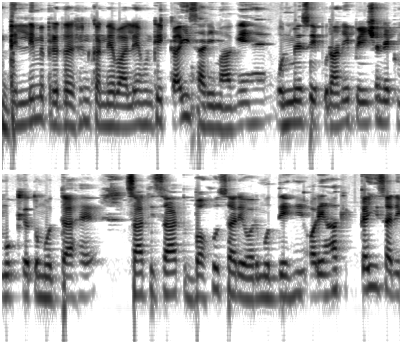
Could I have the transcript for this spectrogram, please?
दिल्ली में प्रदर्शन करने वाले हैं, उनकी कई सारी मांगे हैं। उनमें से पुरानी पेंशन एक मुख्य तो मुद्दा है, साथ ही साथ बहुत सारे और मुद्दे हैं और यहाँ के कई सारे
